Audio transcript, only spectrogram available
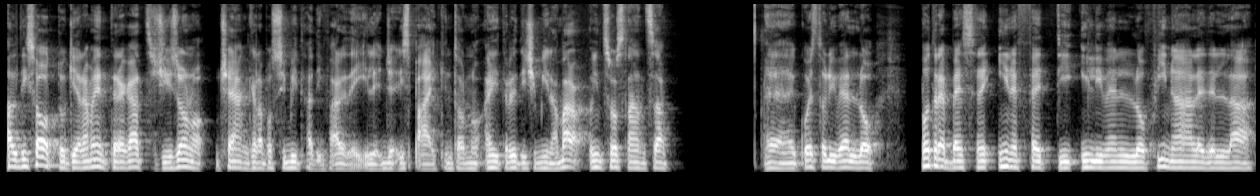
Al di sotto chiaramente ragazzi ci sono c'è anche la possibilità di fare dei leggeri spike intorno ai 13.000 ma in sostanza eh, questo livello potrebbe essere in effetti il livello finale della,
